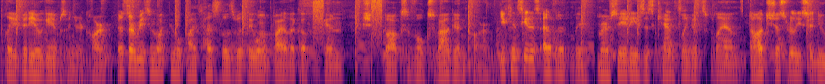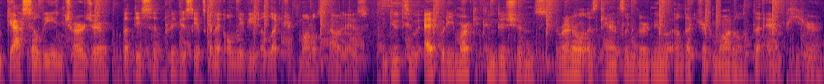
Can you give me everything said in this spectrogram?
play video games in your car. There's a reason why people buy Teslas, but they won't buy like a fucking shitbox Volkswagen car. You can see this evidently. Mercedes is canceling its plans. Dodge just released a new gasoline charger, but they said previously it's gonna only be electric models nowadays. Due to equity market conditions, Renault is canceling their new electric model, the Ampere.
